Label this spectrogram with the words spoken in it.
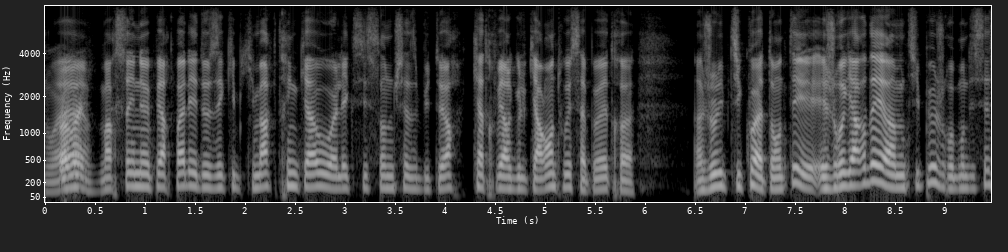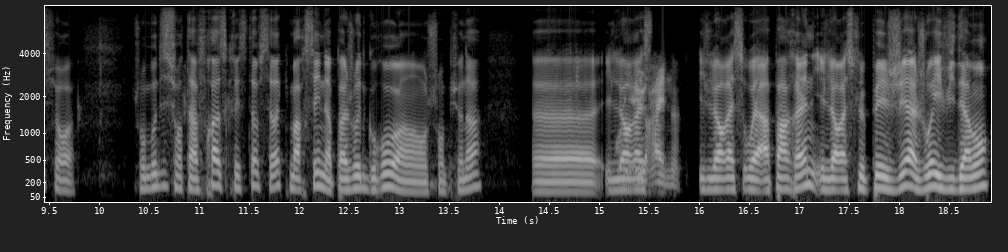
Ouais, Marseille ne perd pas les deux équipes qui marquent. Trincao ou Alexis Sanchez buteur, 4,40. Oui, ça peut être euh, un joli petit coup à tenter. Et je regardais un petit peu, je rebondissais sur, je rebondis sur ta phrase, Christophe. C'est vrai que Marseille n'a pas joué de gros hein, en championnat. Euh, il, leur reste, il leur reste, ouais, à part Rennes, il leur reste le PSG à jouer évidemment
